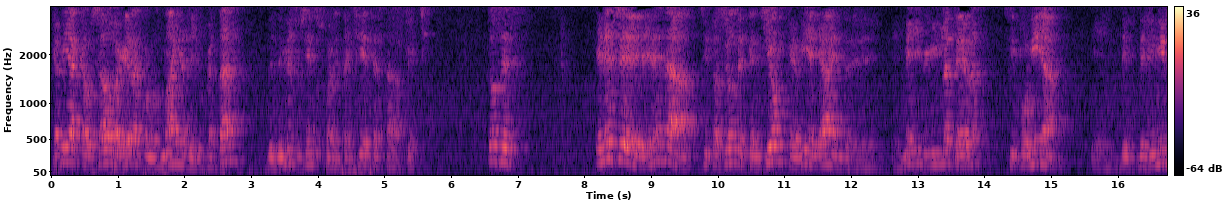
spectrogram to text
que había causado la guerra con los mayas de Yucatán desde 1847 hasta la fecha. Entonces, en, ese, en esa situación de tensión que había ya entre México e Inglaterra, se imponía eh, definir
